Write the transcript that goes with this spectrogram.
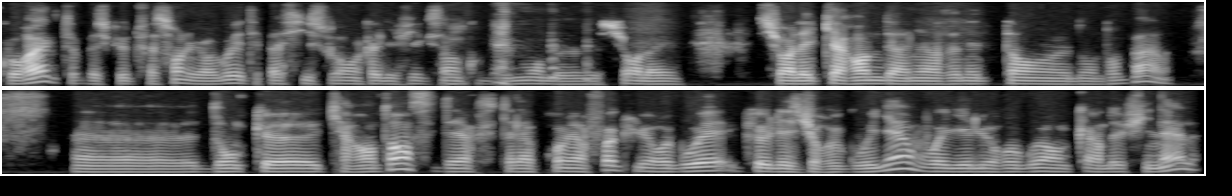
correctes, parce que de toute façon, l'Uruguay n'était pas si souvent qualifié que ça en Coupe du Monde sur, les, sur les 40 dernières années de temps dont on parle. donc 40 ans, c'est-à-dire que c'était la première fois que, les Uruguayens voyaient l'Uruguay en quart de finale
